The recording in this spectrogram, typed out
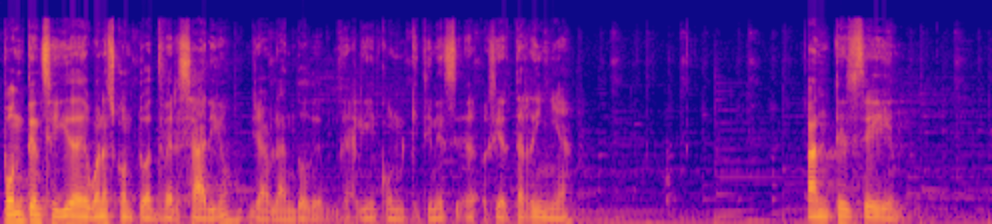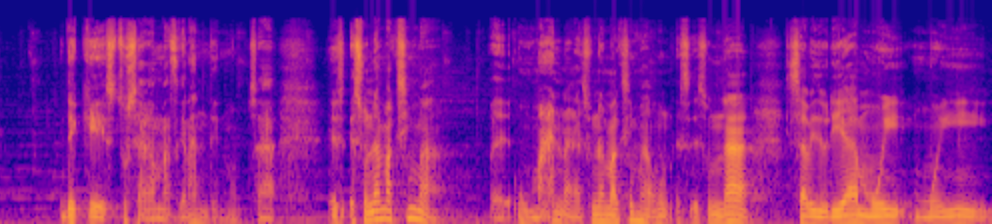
ponte enseguida de buenas con tu adversario, ya hablando de, alguien con quien tienes cierta riña, antes de, de que esto se haga más grande. ¿no? O sea, es, una máxima eh, humana, es una máxima, es, una sabiduría muy, muy,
